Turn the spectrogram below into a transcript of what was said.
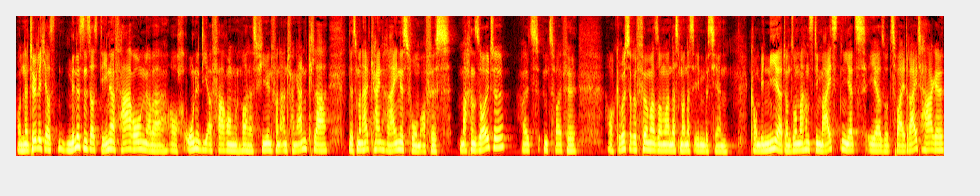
Und natürlich aus, mindestens aus den Erfahrungen, aber auch ohne die Erfahrung war das vielen von Anfang an klar, dass man halt kein reines Homeoffice machen sollte, als im Zweifel auch größere Firma, sondern dass man das eben ein bisschen kombiniert. Und so machen es die meisten jetzt eher so zwei, drei Tage,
